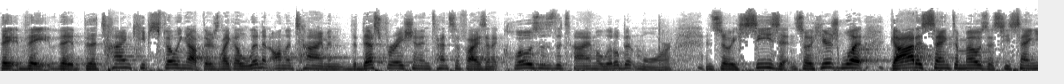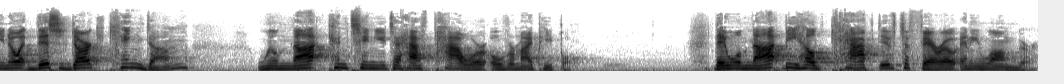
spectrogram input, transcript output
they, they, they, the time keeps filling up. There's like a limit on the time, and the desperation intensifies, and it closes the time a little bit more. And so he sees it. And so here's what God is saying to Moses, He's saying, you know what? This dark kingdom will not continue to have power over my people. They will not be held captive to Pharaoh any longer.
